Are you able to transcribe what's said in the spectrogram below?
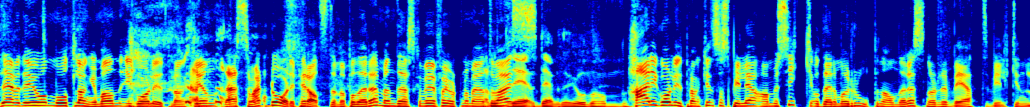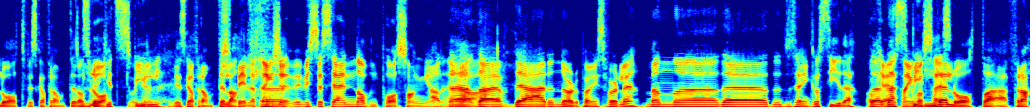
DVD-Jon mot Langemann i går lydplanken. Det er svært dårlig piratstemme på dere, men det skal vi få gjort noe med etterveis. DVD-Jon, han Her i Går lydplanken så spiller jeg av musikk, og dere må rope navnet deres når dere vet hvilken låt vi skal fram til. Altså Låt, hvilket spill okay. vi skal fram til. Da. Spill. Ikke, hvis jeg ser navn på sangen Ja, det, det, er, det er nerdepoeng, selvfølgelig, men uh, det, du trenger ikke å si det. Det, okay, det er spillet si- låta er fra.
